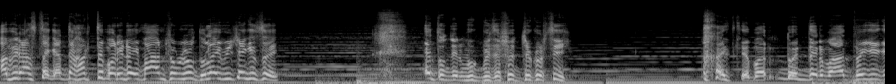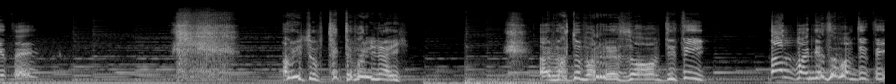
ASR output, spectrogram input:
আমি রাস্তাঘাটে হাঁটতে পারি নাই, মান সম্মান ধুলাই মিশে গেছে। এতদিন মুখ বিজে সহ্য করছি। আজকে আবার দৈন্যের বাদ ভেঙে গেছে। আমি চুপ থাকতে পারি নাই। আর মাত্র পারে জবাব দিতি দাঁত ভাঙে জবাব দিতি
